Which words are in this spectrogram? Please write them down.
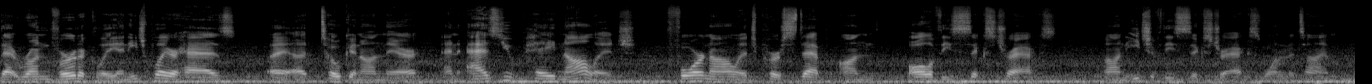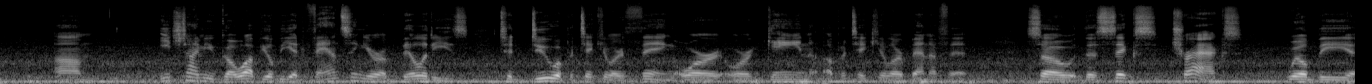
that run vertically, and each player has a, a token on there. And as you pay knowledge, four knowledge per step on all of these six tracks, on each of these six tracks, one at a time. Um, each time you go up, you'll be advancing your abilities to do a particular thing or or gain a particular benefit. So the six tracks will be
